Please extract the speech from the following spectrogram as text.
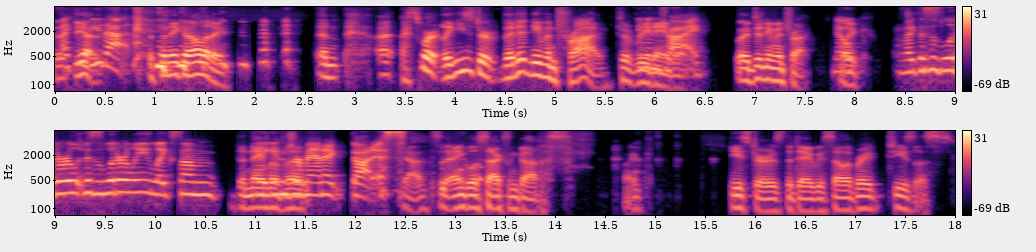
i can yeah, do that it's a naked holiday. And I, I swear, like Easter, they didn't even try to we rename didn't it. try They didn't even try. Nope Like like this is literally this is literally like some the name pagan of a, Germanic goddess. Yeah, it's the Anglo-Saxon goddess. Like Easter is the day we celebrate Jesus.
